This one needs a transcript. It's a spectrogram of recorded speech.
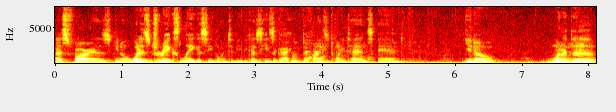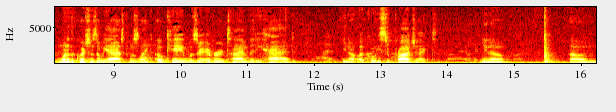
as far as you know what is Drake's legacy going to be? Because he's a guy who defines the 2010s and you know one of the one of the questions that we asked was like okay was there ever a time that he had you know a cohesive project you know um,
